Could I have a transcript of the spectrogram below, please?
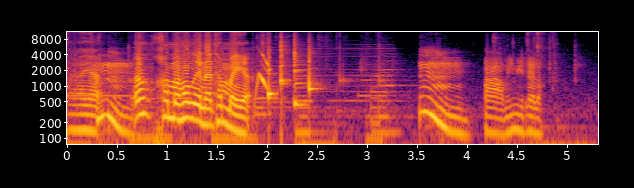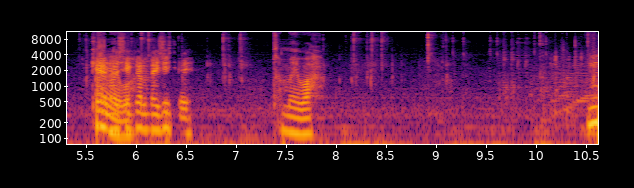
อะไรอะอืม เอ้าเข้ามาห้องไงนะทำไมอะอืมเปล่าไม่มีอะไรหรอก แค่อะไรมาวะเช็คอะไรเฉยทำไมวะ ๆอื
